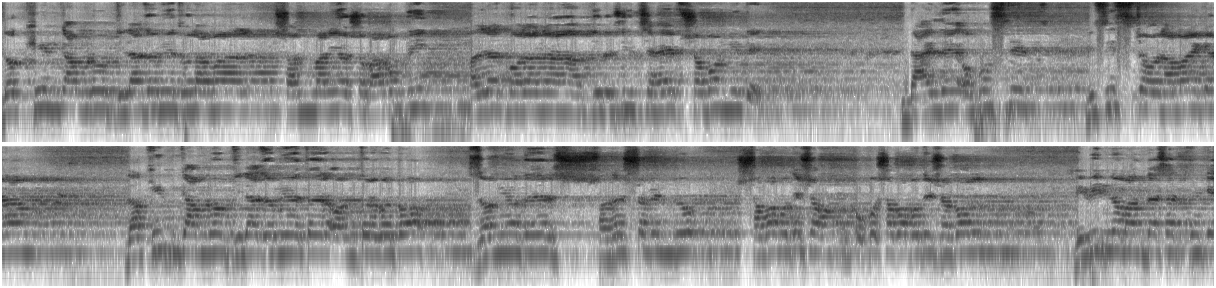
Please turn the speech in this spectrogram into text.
দক্ষিণ কামরূপ জেলা জমিয়ত ওলামার সম্মানীয় সভাপতি হজরত মৌলানা আব্দুর রশিদ সাহেব সমন্বিতে ডাইলে উপস্থিত বিশিষ্ট ওলামায় কেরাম দক্ষিণ কামরূপ জেলা জমিয়তের অন্তর্গত জমিয়তের সদস্যবিন্দু, সভাপতি সহ উপসভাপতি সকল, বিভিন্ন মাদ্রাসা থেকে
